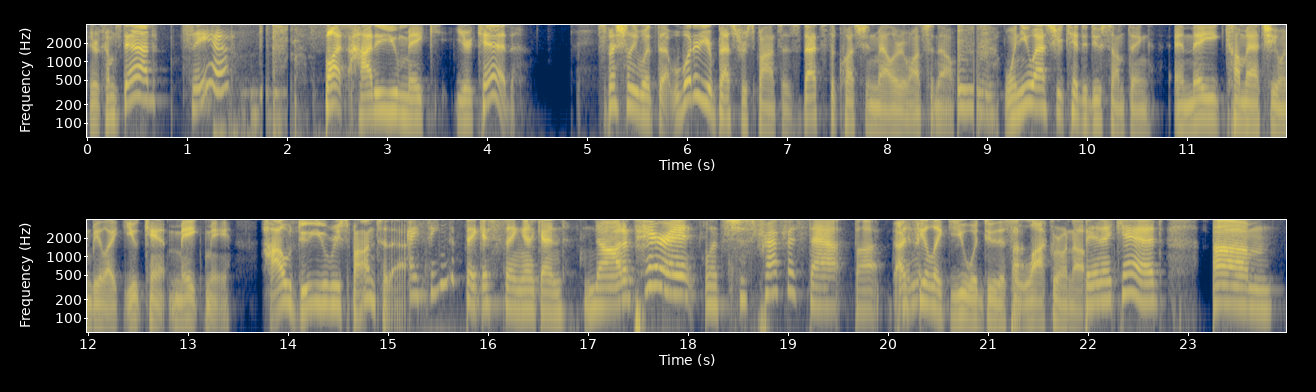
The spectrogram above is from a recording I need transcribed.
here comes dad. See ya. But how do you make your kid? Especially with the, what are your best responses? That's the question Mallory wants to know. When you ask your kid to do something and they come at you and be like, "You can't make me," how do you respond to that? I think the biggest thing, and again, not a parent. Let's just preface that, but I feel like you would do this a lot growing up. been a kid, um,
